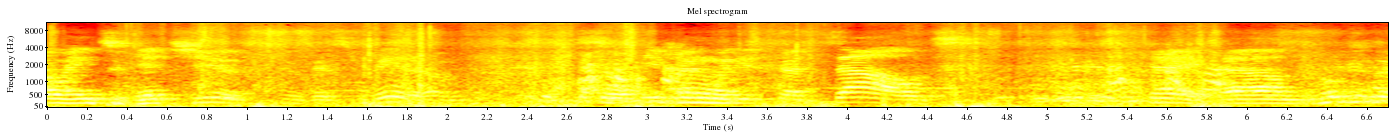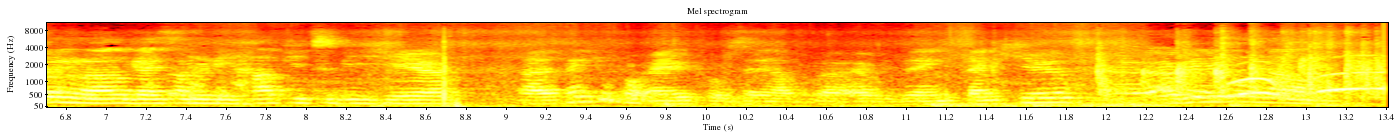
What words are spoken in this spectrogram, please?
going to get used to this rhythm. So even when it cuts out. Okay, um, hope you're doing well, guys. I'm really happy to be here. Uh, thank you for Eric for setting up uh, everything. Thank you. I really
